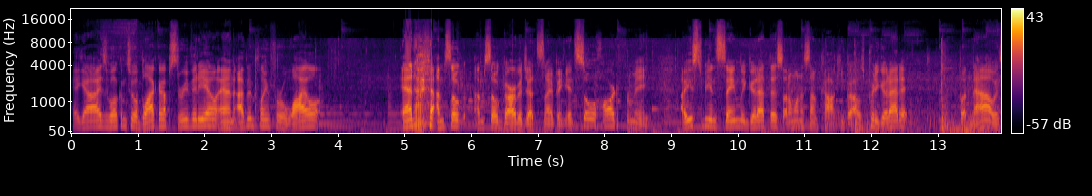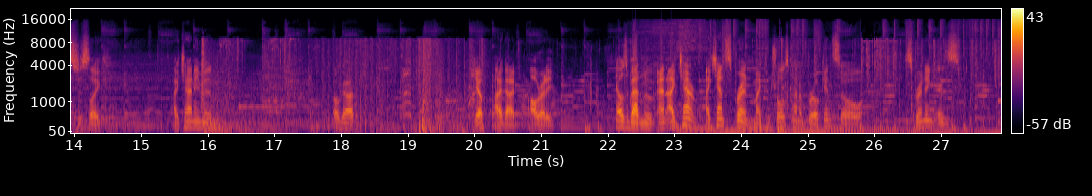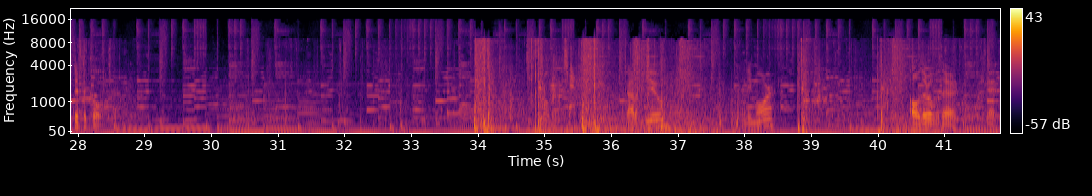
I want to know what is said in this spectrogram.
Hey guys, welcome to a Black Ops 3 video, and I've been playing for a while, and I'm so I'm so garbage at sniping. It's so hard for me. I used to be insanely good at this. I don't want to sound cocky, but I was pretty good at it. But now it's just like I can't even. Oh god. Yep, I died already. That was a bad move, and I can't I can't sprint. My control is kind of broken, so sprinting is difficult Got a few. Any more? Oh, they're over there. Okay.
